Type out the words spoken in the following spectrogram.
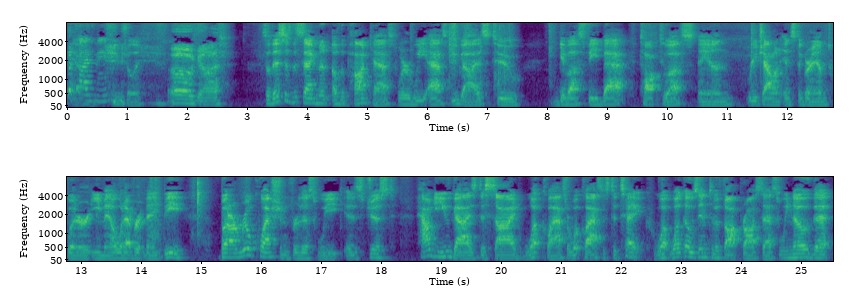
Besides me. Usually. oh gosh. So this is the segment of the podcast where we ask you guys to give us feedback, talk to us, and reach out on Instagram, Twitter, email, whatever it may be. But our real question for this week is just how do you guys decide what class or what classes to take? What what goes into the thought process? We know that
